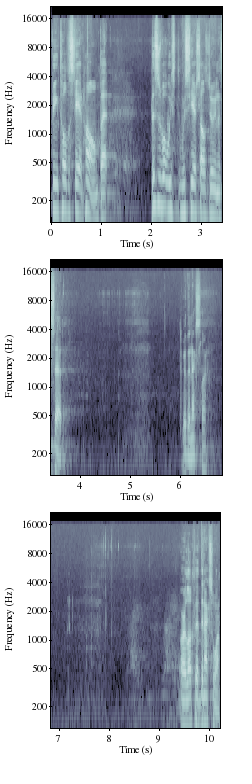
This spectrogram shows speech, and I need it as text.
being told to stay at home. But this is what we, we see ourselves doing instead. Go to the next slide. Or look at the next one.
